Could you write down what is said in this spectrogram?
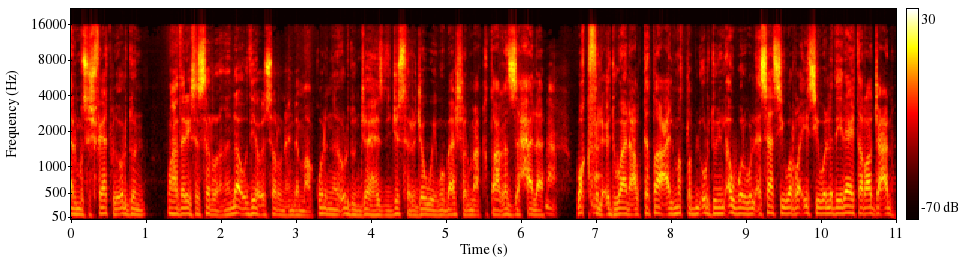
المستشفيات في الاردن وهذا ليس سرا. أنا لا أذيع سرا عندما أقول أن الأردن جاهز لجسر جوي مباشر مع قطاع غزة حال نعم. وقف العدوان على القطاع المطلب الأردني الأول والأساسي والرئيسي والذي لا يتراجع عنه.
